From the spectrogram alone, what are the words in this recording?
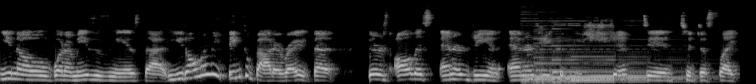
you know what amazes me is that you don't really think about it, right? That there's all this energy and energy could be shifted to just like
